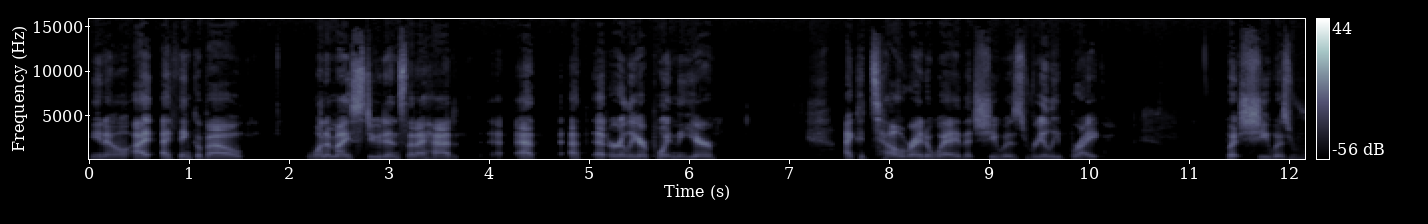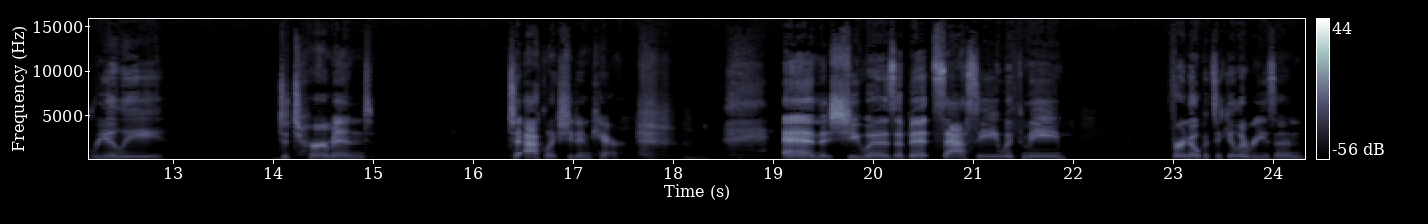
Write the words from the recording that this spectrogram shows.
You know, I, I think about one of my students that I had at, at at earlier point in the year. I could tell right away that she was really bright, but she was really determined to act like she didn't care. and she was a bit sassy with me for no particular reason.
